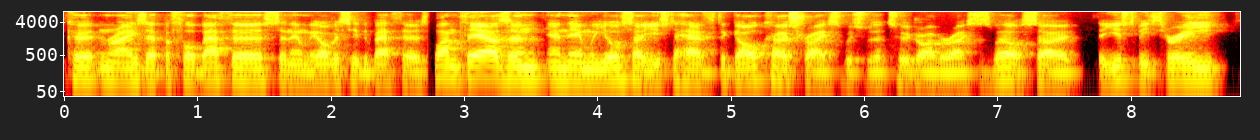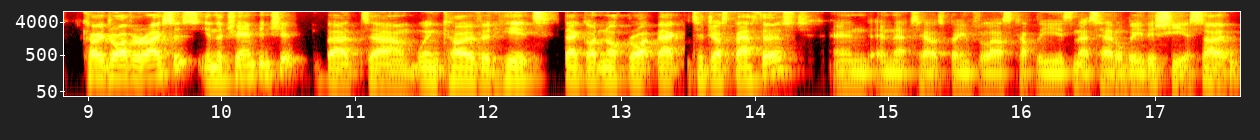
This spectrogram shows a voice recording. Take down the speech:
curtain raiser before Bathurst, and then we obviously the Bathurst 1000, and then we also used to have the Gold Coast race, which was a two driver race as well. So there used to be three co-driver races in the championship, but um, when COVID hit, that got knocked right back to just Bathurst, and and that's how it's been for the last couple of years, and that's how it'll be this year. So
